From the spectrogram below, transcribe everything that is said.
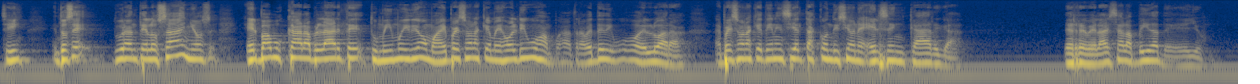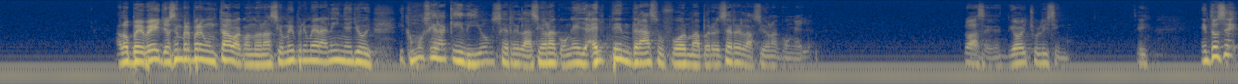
¿Sí? Entonces, durante los años, Él va a buscar hablarte tu mismo idioma. Hay personas que mejor dibujan, pues a través de dibujos Él lo hará. Hay personas que tienen ciertas condiciones, Él se encarga de revelarse a las vidas de ellos. A los bebés, yo siempre preguntaba cuando nació mi primera niña, yo, ¿y cómo será que Dios se relaciona con ella? Él tendrá su forma, pero Él se relaciona con ella. Lo hace, Dios es chulísimo. Entonces,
